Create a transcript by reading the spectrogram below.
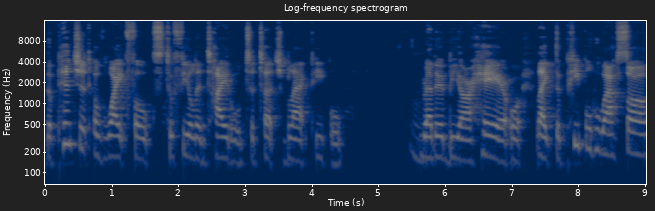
The penchant of white folks to feel entitled to touch black people, Mm. Mm. whether it be our hair or like the people who I saw,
